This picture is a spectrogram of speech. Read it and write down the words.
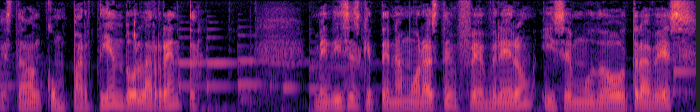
estaban compartiendo la renta. Me dices que te enamoraste en febrero y se mudó otra vez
